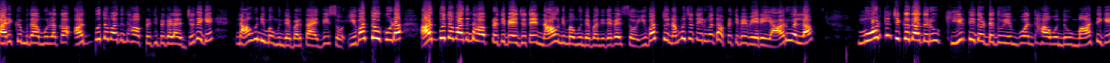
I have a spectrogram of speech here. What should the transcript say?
ಕಾರ್ಯಕ್ರಮದ ಮೂಲಕ ಅದ್ಭುತವಾದಂತಹ ಪ್ರತಿಭೆಗಳ ಜೊತೆಗೆ ನಾವು ನಿಮ್ಮ ಮುಂದೆ ಬರ್ತಾ ಇದ್ವಿ. ಸೊ ಇವತ್ತು ಕೂಡ ಅದ್ಭುತವಾದಂತಹ ಪ್ರತಿಭೆ ಜೊತೆ ನಾವು ನಿಮ್ಮ ಮುಂದೆ ಬಂದಿದ್ದೇವೆ. ಸೊ ಇವತ್ತು ನಮ್ಮ ಜೊತೆ ಇರುವಂತಹ ಪ್ರತಿಭೆ ಬೇರೆ ಯಾರೂ ಅಲ್ಲ. ಮೂರ್ತಿ ಚಿಕ್ಕದಾದರೂ ಕೀರ್ತಿ ದೊಡ್ಡದು ಎಂಬುವಂತಹ ಒಂದು ಮಾತಿಗೆ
